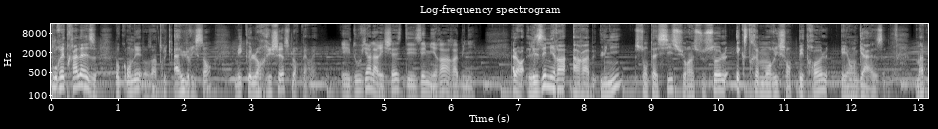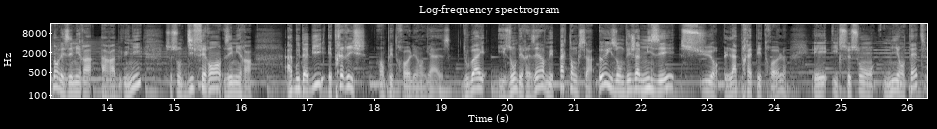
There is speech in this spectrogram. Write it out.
pour être à l'aise. Donc on est dans un truc ahurissant, mais que leur richesse leur permet. Et d'où vient la richesse des Émirats arabes unis? Alors, les Émirats arabes unis sont assis sur un sous-sol extrêmement riche en pétrole et en gaz. Maintenant, les Émirats arabes unis, ce sont différents Émirats. Abu Dhabi est très riche en pétrole et en gaz. Dubaï, ils ont des réserves, mais pas tant que ça. Eux, ils ont déjà misé sur l'après-pétrole et ils se sont mis en tête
